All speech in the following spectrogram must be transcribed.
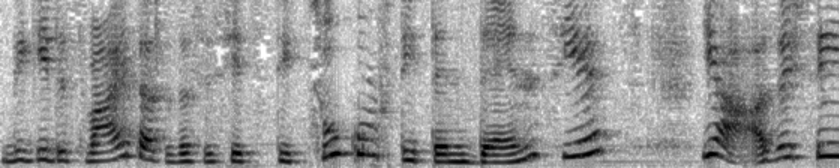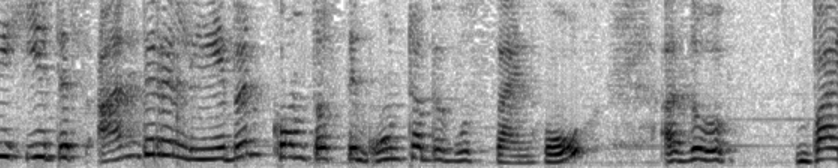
Wie geht es weiter? Also das ist jetzt die Zukunft, die Tendenz jetzt. Ja, also ich sehe hier, das andere Leben kommt aus dem Unterbewusstsein hoch. Also bei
